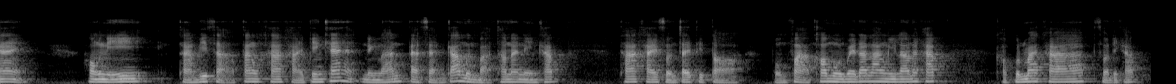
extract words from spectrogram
ง่าย ๆ ห้องนี้ทางพี่สาวตั้งราคาขายเพียงแค่1ล้าน8 9 0 0 0 0บาทเท่านั้นเองครับ ถ้าใครสนใจติดต่อ ผมฝากข้อมูลไว้ด้านล่างนี้แล้วนะครับ ขอบคุณมากครับ สวัสดีครับ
